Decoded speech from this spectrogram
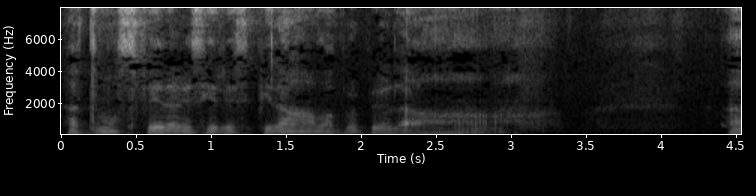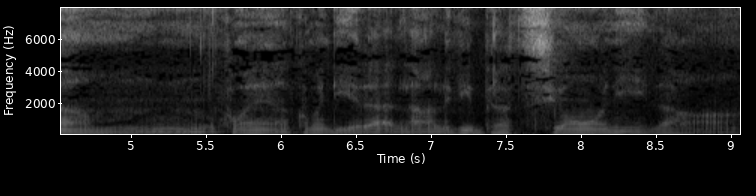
l'atmosfera che si respirava, proprio la, um, come, come, dire, la, le vibrazioni, la,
